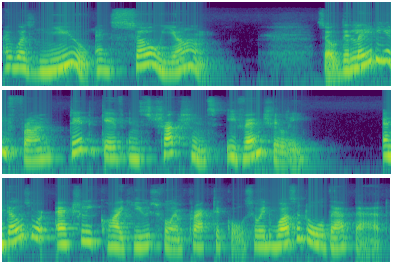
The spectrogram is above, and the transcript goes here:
I was new and so young. So the lady in front did give instructions eventually and those were actually quite useful and practical, so it wasn't all that bad.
